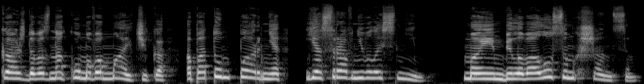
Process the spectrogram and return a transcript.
Каждого знакомого мальчика, а потом парня я сравнивала с ним, моим беловолосым хшанцем.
